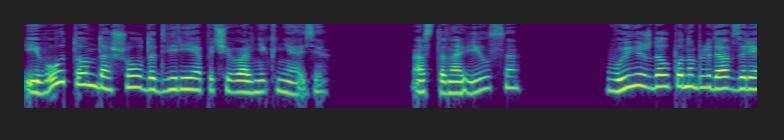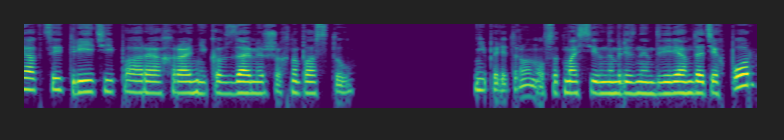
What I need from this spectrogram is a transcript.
И вот он дошел до дверей опочивальни князя. Остановился, выждал, понаблюдав за реакцией третьей пары охранников, замерших на посту. Не притронулся к массивным резным дверям до тех пор,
